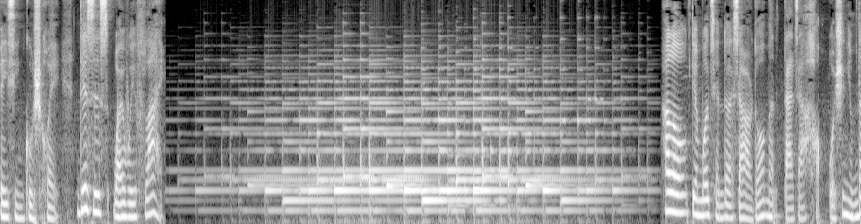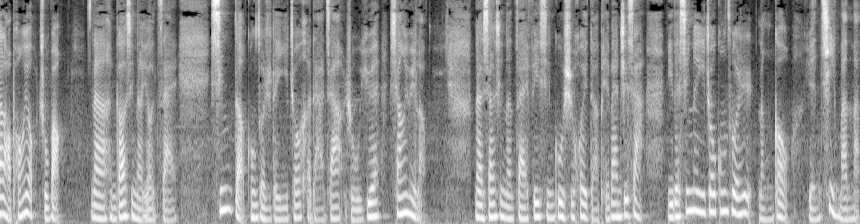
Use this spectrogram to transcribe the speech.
飞行故事会，This is why we fly。Hello，电波前的小耳朵们，大家好，我是你们的老朋友珠宝。那很高兴呢，又在新的工作日的一周和大家如约相遇了。那相信呢，在飞行故事会的陪伴之下，你的新的一周工作日能够元气满满。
